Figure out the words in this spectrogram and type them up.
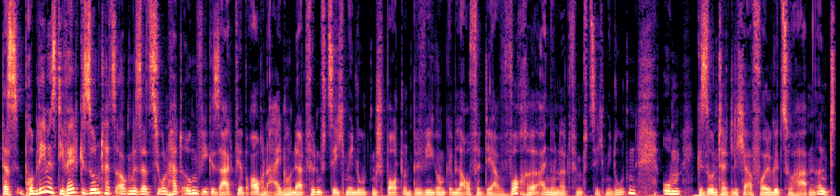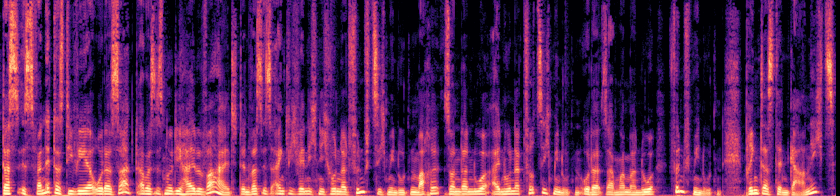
Das Problem ist, die Weltgesundheitsorganisation hat irgendwie gesagt, wir brauchen 150 Minuten Sport und Bewegung im Laufe der Woche, 150 Minuten, um gesundheitliche Erfolge zu haben. Und das ist zwar nett, dass die WHO das sagt, aber es ist nur die halbe Wahrheit. Denn was ist eigentlich, wenn ich nicht 150 Minuten mache, sondern nur 140 Minuten oder oder sagen wir mal nur fünf Minuten. Bringt das denn gar nichts?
